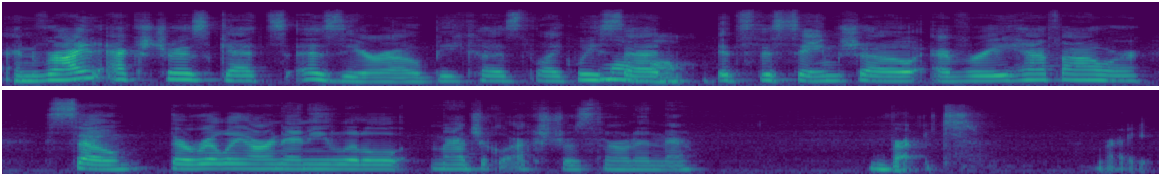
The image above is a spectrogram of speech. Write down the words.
And Ride Extras gets a zero because, like we said, it's the same show every half hour. So there really aren't any little magical extras thrown in there. Right. Right.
